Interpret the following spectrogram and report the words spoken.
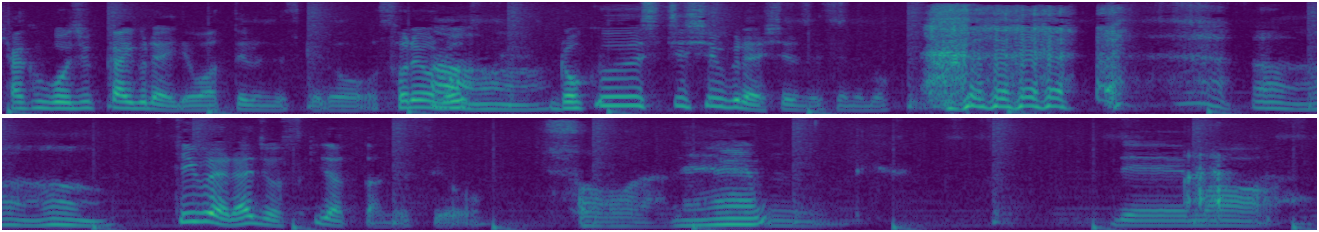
150回ぐらいで終わってるんですけど、それをあ6、6 7週ぐらいしてるんですよね、僕。っ うんうんうん。ていうぐらいラジオ好きだったんですよ。そうだねう。ん。で、まあ、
